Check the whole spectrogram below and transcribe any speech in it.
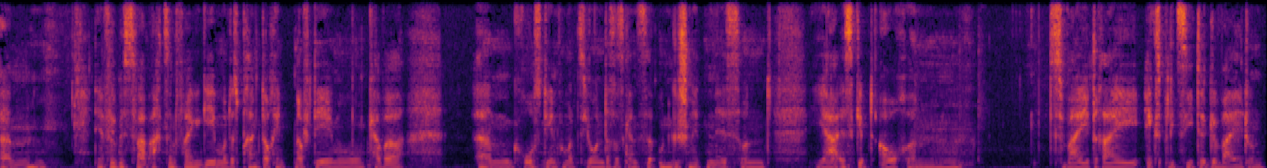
Ähm, der Film ist zwar ab 18 freigegeben und es prangt auch hinten auf dem Cover ähm, groß die Information, dass das Ganze ungeschnitten ist. Und ja, es gibt auch ähm, zwei, drei explizite Gewalt und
